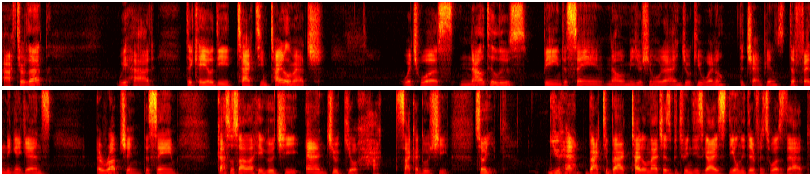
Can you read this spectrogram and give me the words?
After that, we had the KOD Tag Team title match, which was Nautilus being the same Naomi Yoshimura and Yuki Ueno, the champions, defending against Eruption, the same Kazusada Higuchi and Yukio Sakaguchi. So you had back to back title matches between these guys. The only difference was that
